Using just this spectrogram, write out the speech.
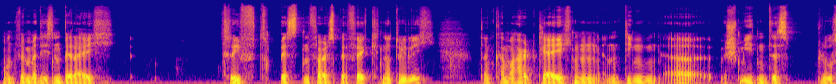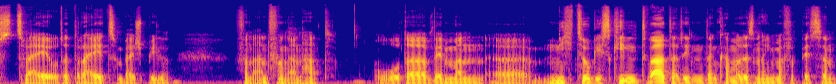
Und wenn man diesen Bereich trifft, bestenfalls perfekt natürlich, dann kann man halt gleich ein, ein Ding äh, schmieden, das plus zwei oder drei zum Beispiel von Anfang an hat. Oder wenn man äh, nicht so geskillt war darin, dann kann man das noch immer verbessern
